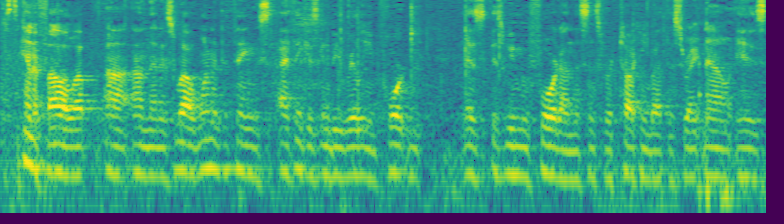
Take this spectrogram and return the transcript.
Just to kind of follow up uh, on that as well, one of the things I think is going to be really important as, as we move forward on this, since we're talking about this right now, is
